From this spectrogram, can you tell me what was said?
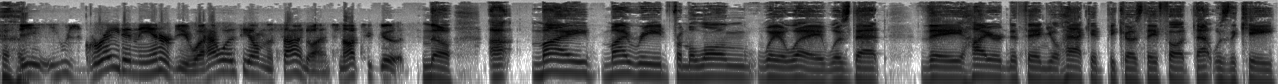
he, he was great in the interview. Well, how was he on the sidelines? Not too good. No. Uh, my my read from a long way away was that they hired Nathaniel Hackett because they thought that was the key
